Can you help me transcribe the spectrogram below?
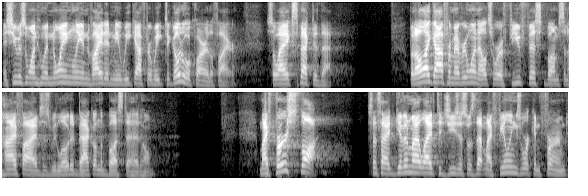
And she was the one who annoyingly invited me week after week to go to Acquire the Fire. So I expected that. But all I got from everyone else were a few fist bumps and high fives as we loaded back on the bus to head home. My first thought since I had given my life to Jesus was that my feelings were confirmed,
